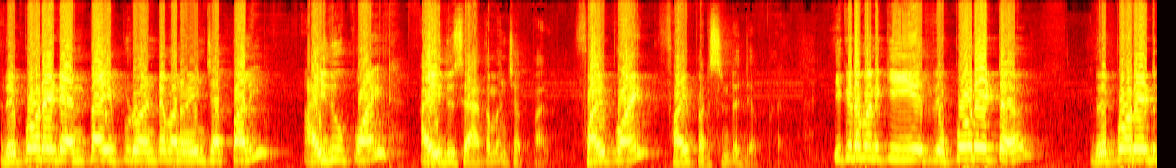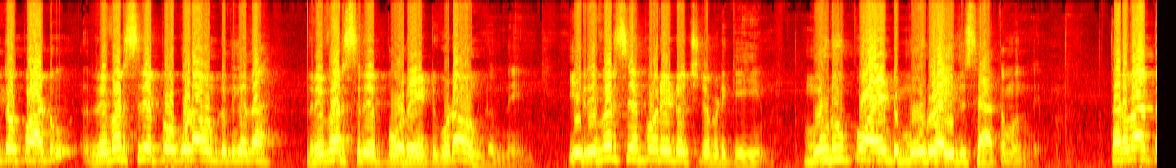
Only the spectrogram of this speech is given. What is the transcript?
రెపో రేట్ ఎంత ఇప్పుడు అంటే మనం ఏం చెప్పాలి? ఐదు పాయింట్ ఐదు శాతం అని చెప్పాలి. ఫైవ్ పాయింట్ ఫైవ్ పర్సెంట్ అని చెప్పాలి. ఇక్కడ మనకి రెపో రేట్ రెపో రేటుతో పాటు రివర్స్ రెపో కూడా ఉంటుంది కదా? రివర్స్ రెపో రేట్ కూడా ఉంటుంది. ఈ రివర్స్ రెపో రేట్ వచ్చేటప్పటికి మూడు పాయింట్ మూడు ఐదు శాతం ఉంది. తర్వాత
